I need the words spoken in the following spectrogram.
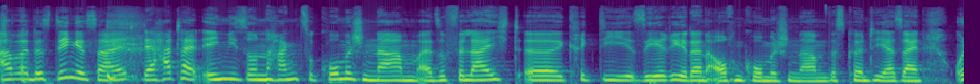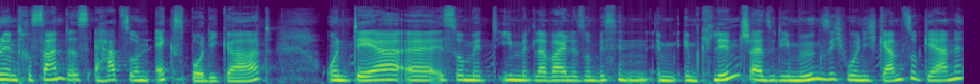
aber das Ding ist halt, der hat halt irgendwie so einen Hang zu komischen Namen. Also vielleicht äh, kriegt die Serie dann auch einen komischen Namen. Das könnte ja sein. Und interessant ist, er hat so einen Ex-Bodyguard und der äh, ist so mit ihm mittlerweile so ein bisschen im, im Clinch. Also die mögen sich wohl nicht ganz so gerne.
